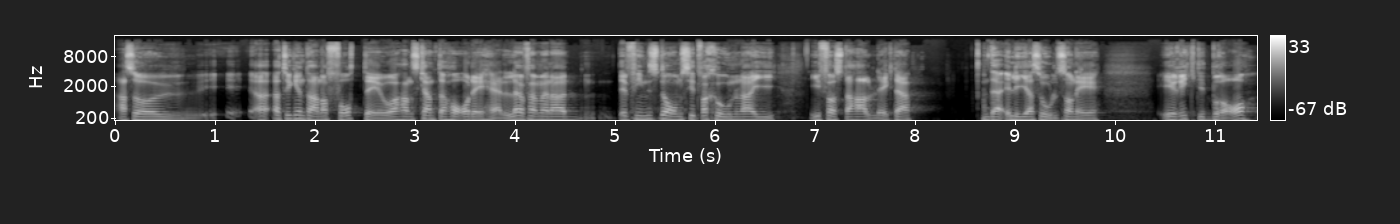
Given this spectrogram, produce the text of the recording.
Alltså, jag tycker inte han har fått det och han ska inte ha det heller. För jag menar, det finns de situationerna i, i första halvlek där, där Elias Olsson är, är riktigt bra.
